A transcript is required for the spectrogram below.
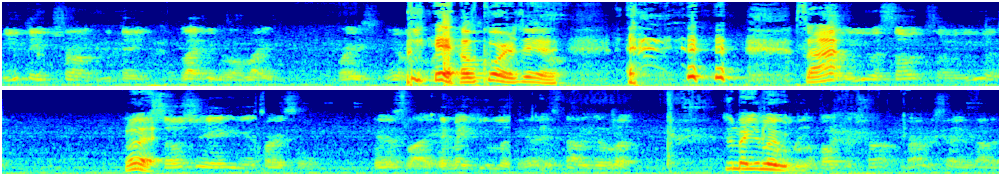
you think Trump, you think black people don't like race. You know, Yeah, of course, yeah. so I, So you assault, so you ahead. associate this person, and it's like it make you look. It's not a good look. Just make you look. Vote for Trump. I understand it's not a.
